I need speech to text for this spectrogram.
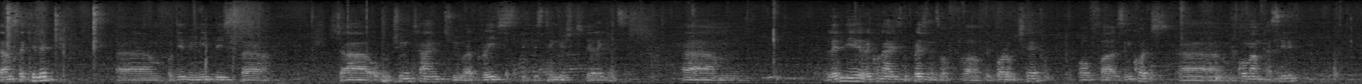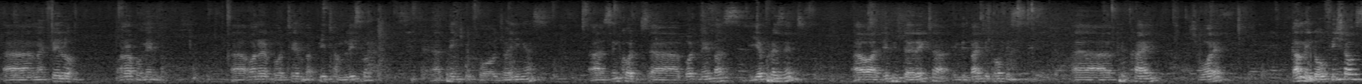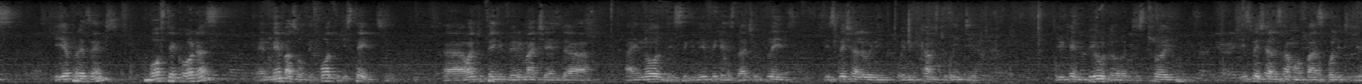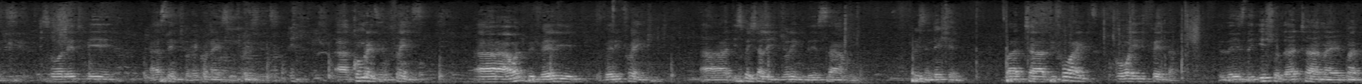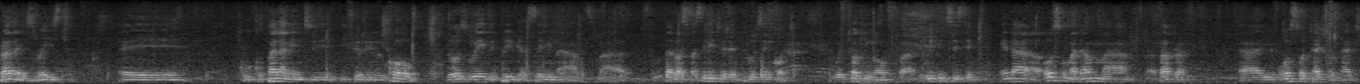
Madam Sekile, um, for giving me this uh, uh, opportune time to address the distinguished delegates. Um, let me recognize the presence of uh, the Board of Chair of uh, ZIMCODD, um, Komam Kasiri, uh, my fellow honorable member, uh, Honorable Temba Peter Mliswa. Uh, thank you for joining us. Uh, ZIMCODD uh, board members here present, our Deputy Director in the Budget Office, uh, Pekai Shwore, government officials here present, all stakeholders, and members of the Fourth Estate. Uh, I want to thank you very much, and uh, I know the significance that you played, especially when it, when it comes to media. You can build or destroy, especially some of us politicians. So let me ask them to recognize your presence. Uh, comrades and friends, uh, I want to be very, very frank, uh, especially during this um, presentation. But uh, before I go any further, there is the issue that uh, my, my brother has raised. Uh, Parliament, if you recall, those were in the previous seminar uh, that was facilitated through ZIMCODD. We're talking of the whipping system. And also, Madam Barbara, uh, you've also touched on that,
